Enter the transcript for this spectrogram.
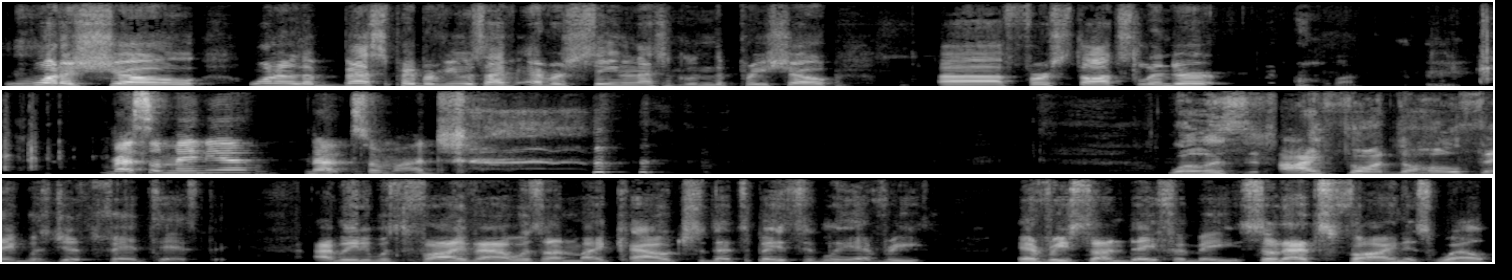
What a show! One of the best pay per views I've ever seen, and that's including the pre show. Uh, first thoughts, Linder? Hold on. WrestleMania, not so much. Well, listen, I thought the whole thing was just fantastic. I mean, it was five hours on my couch, so that's basically every every Sunday for me. So that's fine as well.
